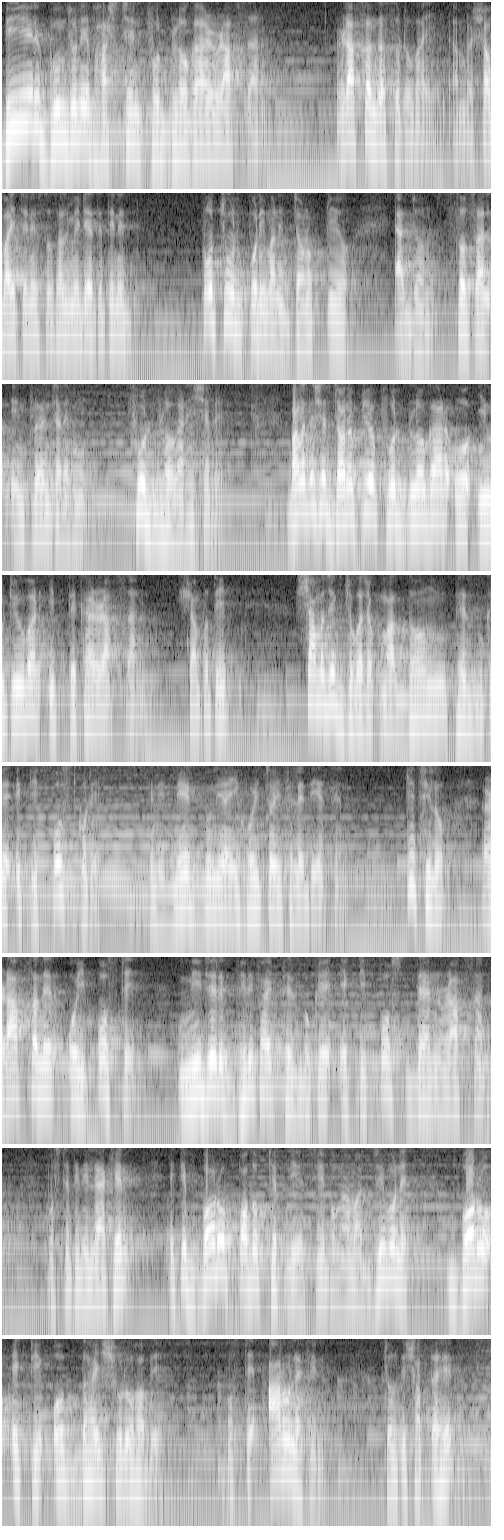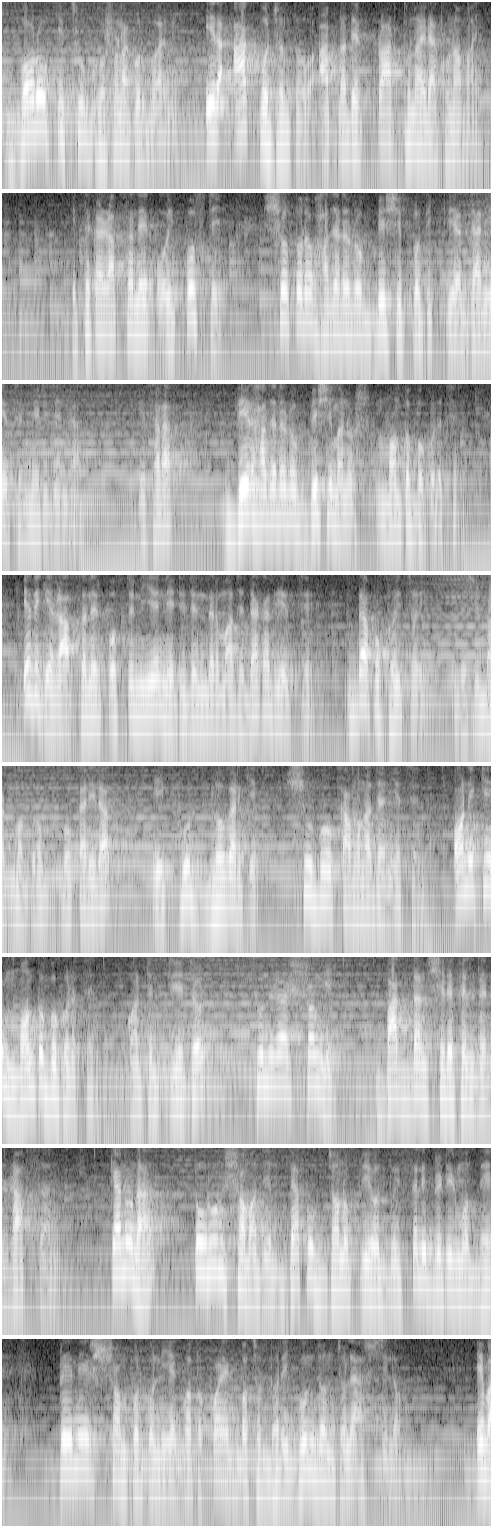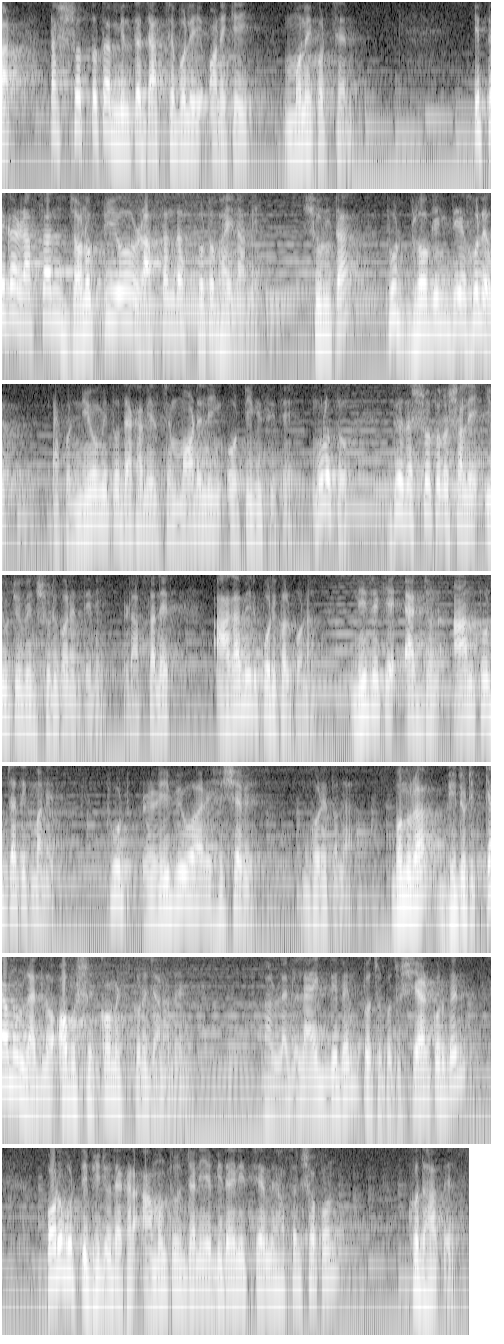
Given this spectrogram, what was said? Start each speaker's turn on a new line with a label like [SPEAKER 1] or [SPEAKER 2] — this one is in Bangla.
[SPEAKER 1] বিয়ের গুঞ্জনে ভাসছেন food blogger Rafsan. Rafsan the Choto Bhai, আমরা সবাই চিনি সোশ্যাল মিডিয়াতে তিনি প্রচুর পরিমাণে জনপ্রিয় একজন সোশ্যাল ইনফ্লুয়েন্সার এবং ফুড ব্লগার হিসেবে। বাংলাদেশের জনপ্রিয় ফুড ব্লগার ও ইউটিউবার ইফতেখার রাফসান। সম্প্রতি সামাজিক যোগাযোগ মাধ্যম ফেসবুকে একটি পোস্ট করে তিনি নেট দুনিয়ায় হইচই ফেলে দিয়েছেন। কি ছিল রাফসানের ওই পোস্টে নিজের ভেরিফাইড ফেসবুকে একটি পোস্ট দেন রাফসান। পোস্টে তিনি লেখেন, একটি বড় পদক্ষেপ নিয়েছি এবং আমার জীবনে বড় একটি অধ্যায় শুরু হবে। পোস্টে আরও লেখেন, চলতি সপ্তাহে বড় কিছু ঘোষণা করব আমি। এর আগ পর্যন্ত আপনাদের প্রার্থনায় রাখুন আমায়। ইফতেখার রাফসানের ওই পোস্টে সতেরো হাজারেরও বেশি প্রতিক্রিয়া জানিয়েছেন নেটিজেনরা। এছাড়া দেড় হাজারেরও বেশি মানুষ মন্তব্য করেছেন। এদিকে রাফসানের পোস্টে নিয়ে নেটিজেনদের মাঝে দেখা দিয়েছে ব্যাপক হইচই। বেশিরভাগ মন্তব্যকারীরা এই ফুড ব্লগারকে শুভ কামনা জানিয়েছেন। অনেকে মন্তব্য করেছেন কন্টেন্ট ক্রিয়েটর সুনিরার সঙ্গে বাগদান সেরে ফেলবেন রাফসান। কেননা, তরুণ সমাজে ব্যাপক জনপ্রিয় দুই সেলিব্রিটির মধ্যে প্রেমের সম্পর্ক নিয়ে গত কয়েক বছর ধরে গুঞ্জন চলে আসছিল। এবার তার সত্যতা মিলতে যাচ্ছে বলেই অনেকেই মনে করছেন। ইফতেখার রাফসান জনপ্রিয় রাফসান দাস ছোট ভাই নামে। শুরুটা ফুড ব্লগিং দিয়ে হলেও এখন নিয়মিত দেখা মিলছে মডেলিং ও টিভিসিতে। মূলত দুই হাজার সতেরো সালে ইউটিউবিং শুরু করেন তিনি। রাফসানের আগামীর পরিকল্পনা, নিজেকে একজন আন্তর্জাতিক মানের ফুড রিভিউয়ার হিসেবে গড়ে তোলা। বন্ধুরা, ভিডিওটি কেমন লাগল অবশ্যই কমেন্টস করে জানাবেন। ভালো লাগলে লাইক দিবেন, প্রচুর প্রচুর শেয়ার করবেন। পরবর্তী ভিডিও দেখার আমন্ত্রণ জানিয়ে বিদায় নিচ্ছি আমি হাসান স্বপন। খোদা হাফেজ।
